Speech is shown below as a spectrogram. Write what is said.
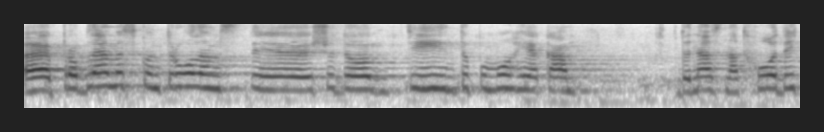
е, проблеми з контролем е, щодо тієї допомоги, яка до нас надходить,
